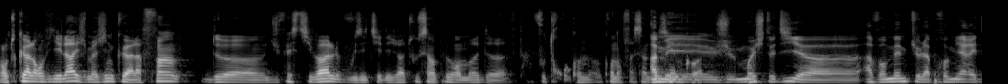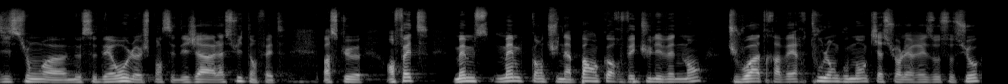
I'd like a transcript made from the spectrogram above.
En tout cas, l'envie est là et j'imagine qu'à la fin de, euh, du festival, vous étiez déjà tous un peu en mode euh, faut trop qu'on en fasse un Ah deuxième. moi je te dis, euh, avant même que la première édition euh, ne se déroule, je pensais déjà à la suite en fait. Parce que en fait, même, même quand tu n'as pas encore vécu l'événement, tu vois à travers tout l'engouement qu'il y a sur les réseaux sociaux,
